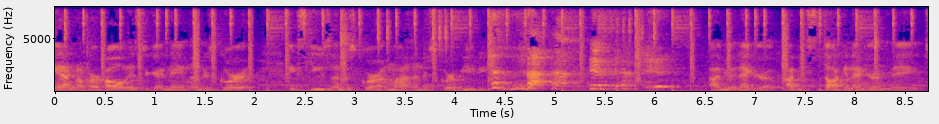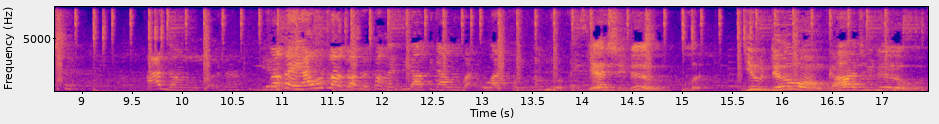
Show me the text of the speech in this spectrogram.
And I know her whole Instagram name underscore excuse underscore my underscore beauty. I'll be in that girl. I be stalking that girl page. I don't look like her. Yes. Okay, I want y'all to drop in the comments. Y'all think I look like, like Queen. Let me do a face. Yes, you do. Look, you do. On God, you do.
